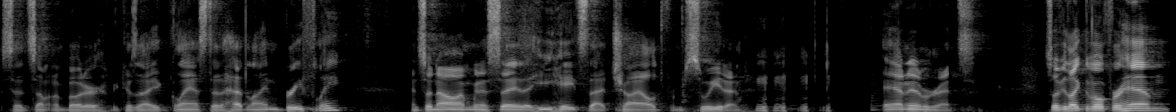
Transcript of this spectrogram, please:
said something about her because I glanced at a headline briefly. And so now I'm going to say that he hates that child from Sweden and immigrants. So if you'd like to vote for him,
